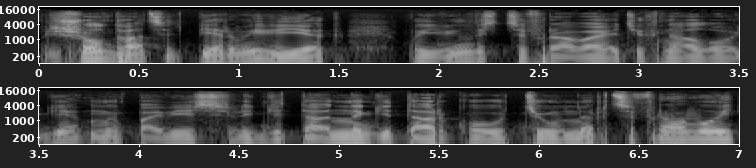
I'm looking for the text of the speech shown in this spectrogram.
Пришел 21 век, появилась цифровая технология, мы повесили гита- на гитарку тюнер цифровой,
